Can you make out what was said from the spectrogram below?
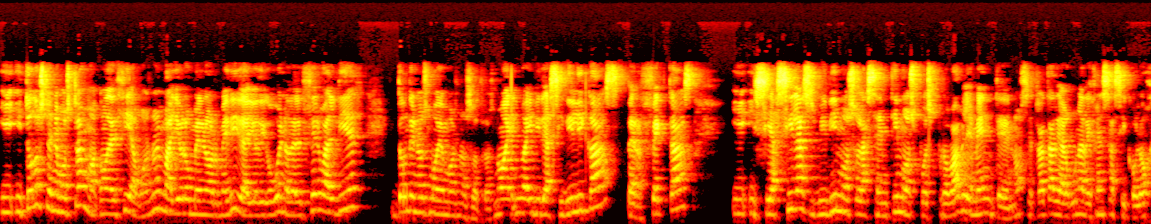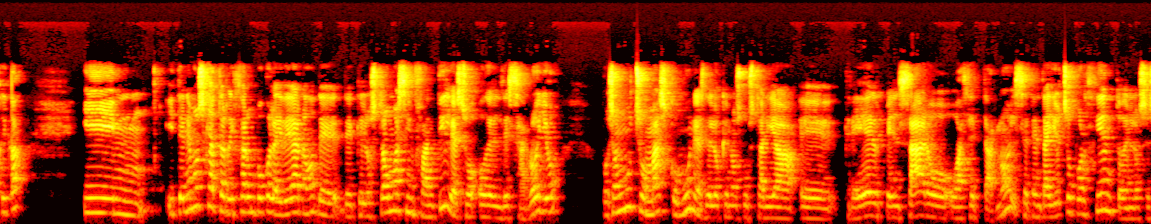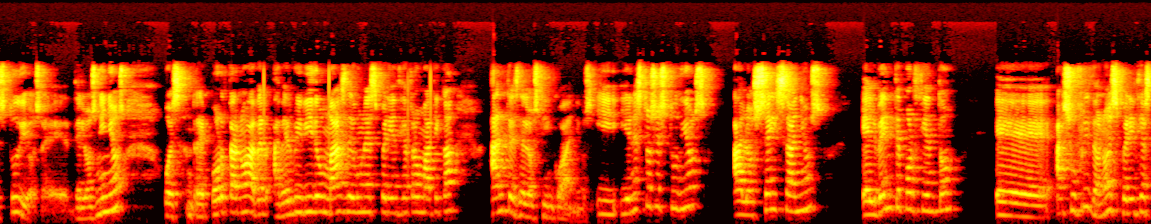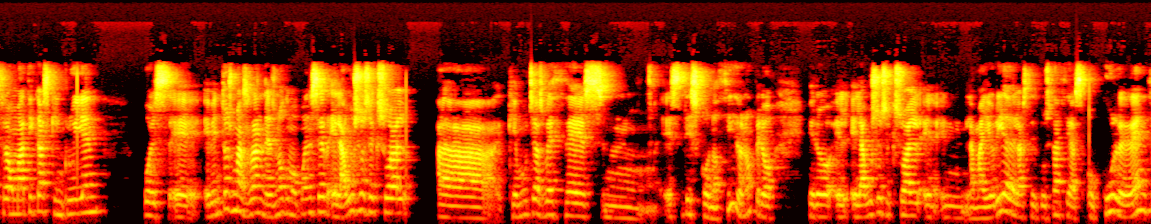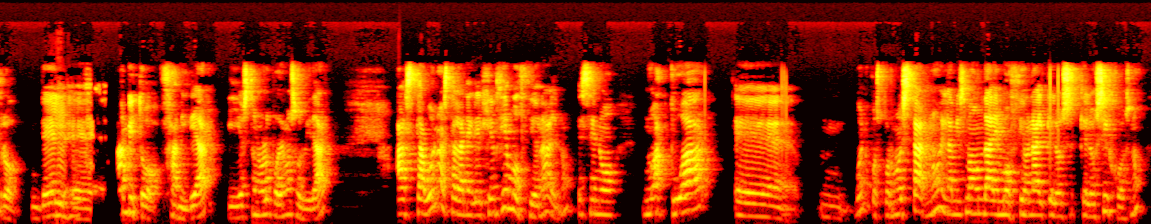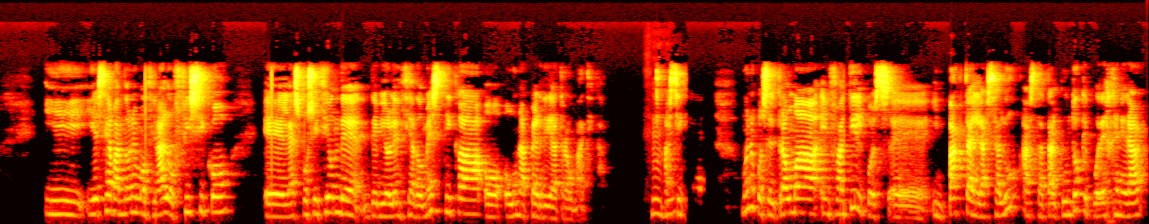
Y, todos tenemos trauma, como decíamos, ¿no? en mayor o menor medida. Yo digo, bueno, del 0 al 10, ¿dónde nos movemos nosotros? No hay, no hay vidas idílicas, perfectas, y, y, si así las vivimos o las sentimos, pues probablemente ¿no? se trata de alguna defensa psicológica y, tenemos que aterrizar un poco la idea de, que los traumas infantiles o, del desarrollo pues son mucho más comunes de lo que nos gustaría eh, creer, pensar o, aceptar. ¿no? El 78% en los estudios eh, de los niños pues reporta haber, haber, vivido más de una experiencia traumática antes de los 5 años. Y, en estos estudios, a los 6 años, el 20% eh, ha sufrido ¿no? experiencias traumáticas que incluyen pues eh, eventos más grandes, ¿no? Como pueden ser el abuso sexual, ah, que muchas veces mm, es desconocido, ¿no? Pero, pero el, abuso sexual en, la mayoría de las circunstancias ocurre dentro del eh, ámbito familiar y esto no lo podemos olvidar. Hasta, bueno, hasta la negligencia emocional, ¿no? Ese no, no actuar, eh, mm, bueno, pues por no estar, ¿no? En la misma onda emocional que los, que los hijos, ¿no? Y, ese abandono emocional o físico, eh, la exposición de, violencia doméstica o, una pérdida traumática. Así que, bueno, pues el trauma infantil pues, eh, impacta en la salud hasta tal punto que puede generar,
